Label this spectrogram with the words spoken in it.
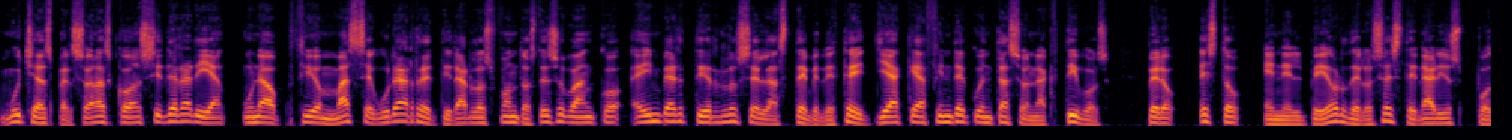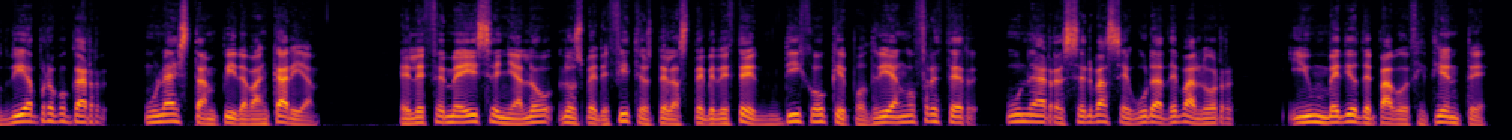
Muchas personas considerarían una opción más segura retirar los fondos de su banco e invertirlos en las TBDC, ya que a fin de cuentas son activos, pero esto, en el peor de los escenarios, podría provocar una estampida bancaria. El FMI señaló los beneficios de las TBDC, dijo que podrían ofrecer una reserva segura de valor y un medio de pago eficiente.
